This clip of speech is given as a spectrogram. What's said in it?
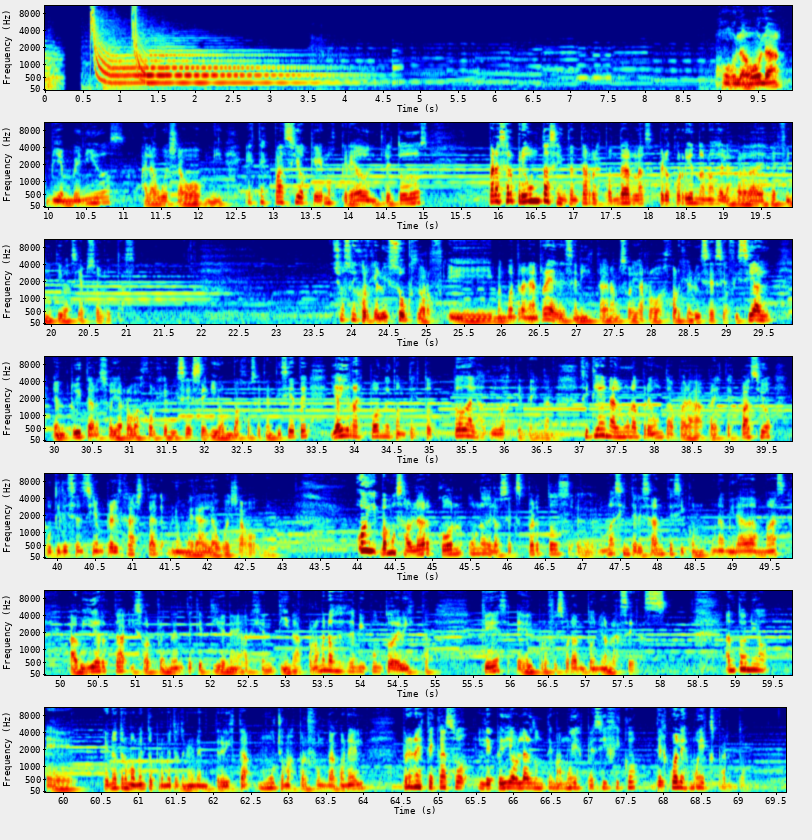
Hola, hola, bienvenidos a la huella ovni, este espacio que hemos creado entre todos para hacer preguntas e intentar responderlas, pero corriéndonos de las verdades definitivas y absolutas. Yo soy Jorge Luis Zuckdorf y me encuentran en redes, en Instagram soy arroba Jorge Luis S oficial, en Twitter soy arroba Jorge Luis S guion bajo 77 y ahí respondo y contesto todas las dudas que tengan. Si tienen alguna pregunta para, para este espacio, utilicen siempre el hashtag numeral la huella. Hoy vamos a hablar con uno de los expertos eh, más interesantes y con una mirada más abierta y sorprendente que tiene Argentina, por lo menos desde mi punto de vista, que es el profesor Antonio Laceras. Antonio, eh, en otro momento prometo tener una entrevista mucho más profunda con él, pero en este caso le pedí hablar de un tema muy específico del cual es muy experto.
